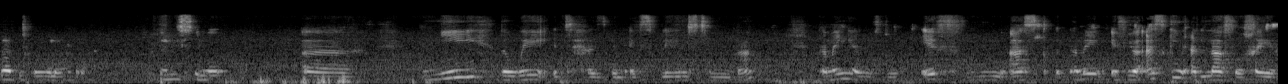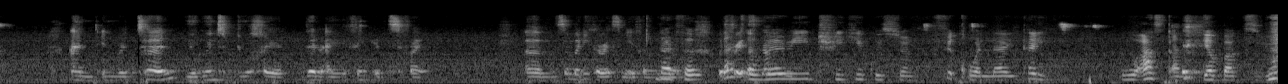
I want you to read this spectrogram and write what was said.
That is all I have. Uh, me, the way it has been explained to me, yanzu, if you ask, if you're asking Allah for khair, and in return you're going to do khair, then I think it's fine. Um, somebody corrects me if I'm That's wrong. a But that's a very tricky question. Fiqh wallahi kai. We'll ask and get back to you.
